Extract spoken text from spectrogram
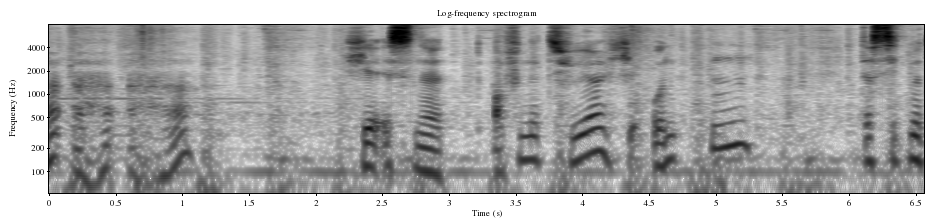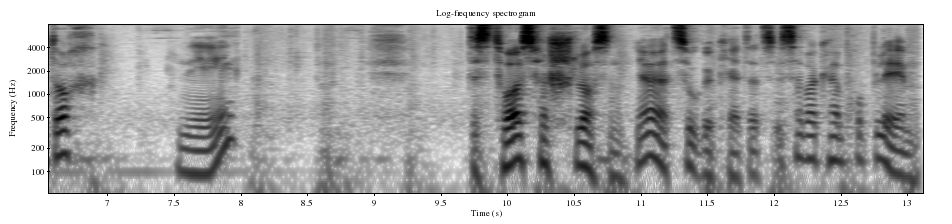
Aha, aha, aha. Hier ist eine offene Tür. Hier unten. das sieht mir doch... Nee. Das Tor ist verschlossen. Ja, ja, zugekettet. Ist aber kein Problem.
